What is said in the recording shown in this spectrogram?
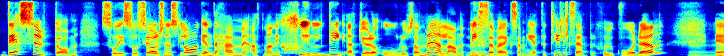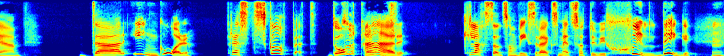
dessutom så är socialtjänstlagen det här med att man är skyldig att göra orosanmälan vissa verksamheter, till exempel sjukvården. Mm. Eh, där ingår prästskapet. De Såklart. är klassad som viss verksamhet så att du är skyldig Mm.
